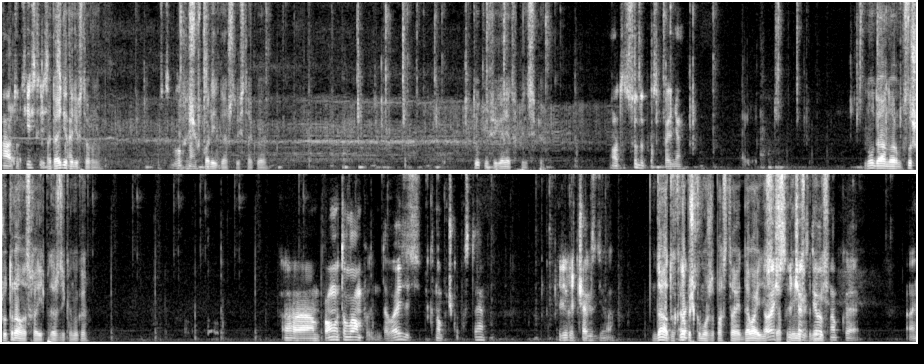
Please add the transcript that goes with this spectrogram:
А, тут есть лестница. Отойди, отойди в сторону. Просто Я блок хочу надо. впалить, да, что есть такое. Тут нифига нет, в принципе. Вот отсюда просто пойдем. Ну да, норм. Слушай, вот рано сходить, подожди-ка, ну-ка. А, по-моему, это лампы. Давай здесь кнопочку поставим. Или рычаг сделаем. Да, тут Давай кнопочку можно поставить. Давай, иди Давай сюда, сейчас рычаг поднимись, поднимись. кнопка а,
